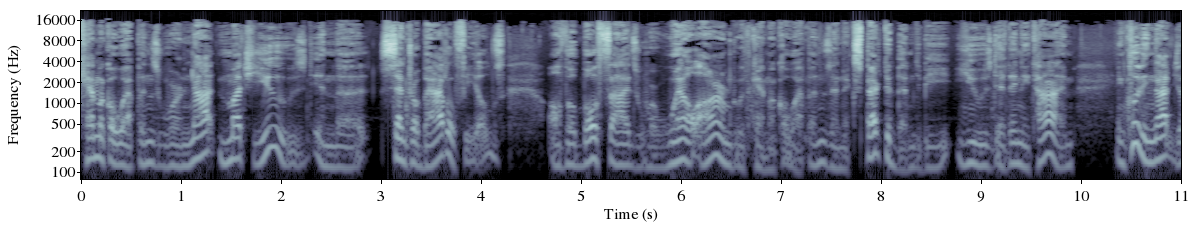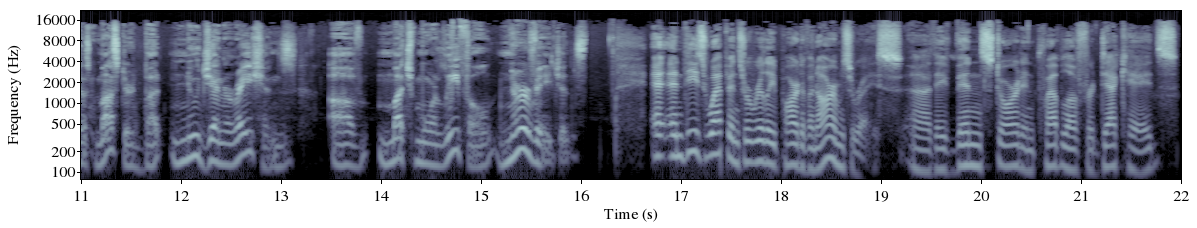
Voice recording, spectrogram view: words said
chemical weapons were not much used in the central battlefields, although both sides were well armed with chemical weapons and expected them to be used at any time, including not just mustard, but new generations of much more lethal nerve agents. And, and these weapons were really part of an arms race. Uh, they've been stored in Pueblo for decades.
